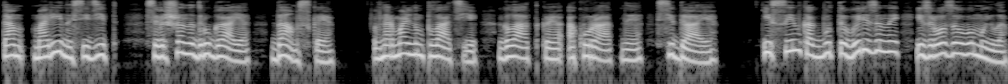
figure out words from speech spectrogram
«Там Марина сидит, совершенно другая, дамская, в нормальном платье, гладкая, аккуратная, седая, и сын как будто вырезанный из розового мыла».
